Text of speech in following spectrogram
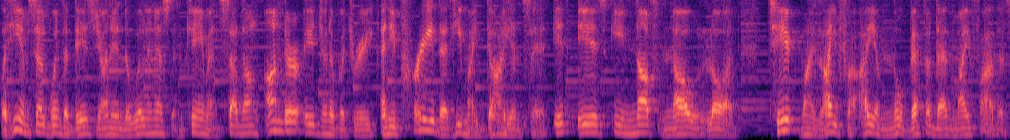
But he himself went a day's journey in the wilderness and came and sat down under a juniper tree. And he prayed that he might die and said, It is enough now, Lord. Take my life, for I am no better than my fathers.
